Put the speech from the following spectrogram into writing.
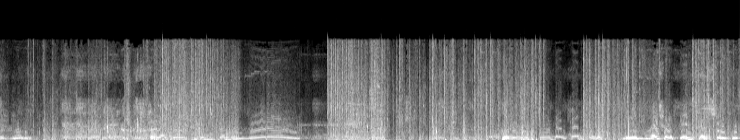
in water. So that girl shooting me from the water. Never understand about how I'm gonna, man, I should have been so. Good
